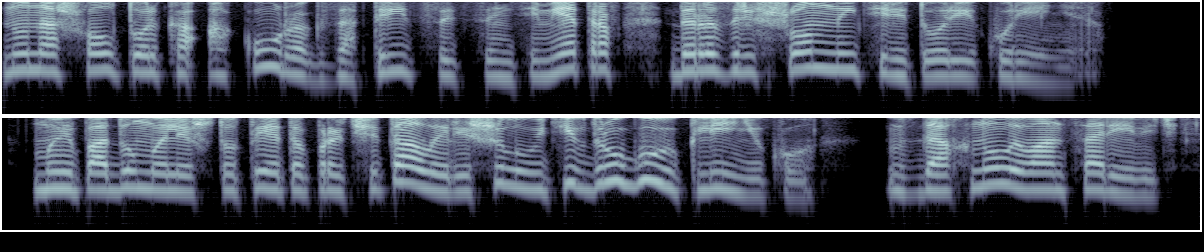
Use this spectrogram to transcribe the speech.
но нашел только окурок за 30 сантиметров до разрешенной территории курения. «Мы подумали, что ты это прочитал и решил уйти в другую клинику», вздохнул Иван-Царевич –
